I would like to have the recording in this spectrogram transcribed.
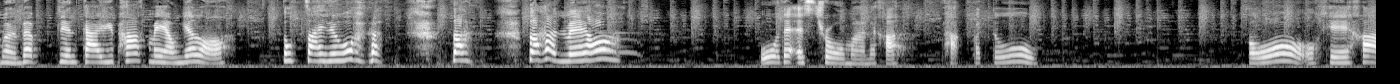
เหมือนแบบเรียนกายวิภาคแมวเงี้ยเหรอ ตกใจเลยว่าจะจะหันแมว โอ้ ได้เอสโตรมานะคะ ผักประตู โอ้ โอเคค่ะ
